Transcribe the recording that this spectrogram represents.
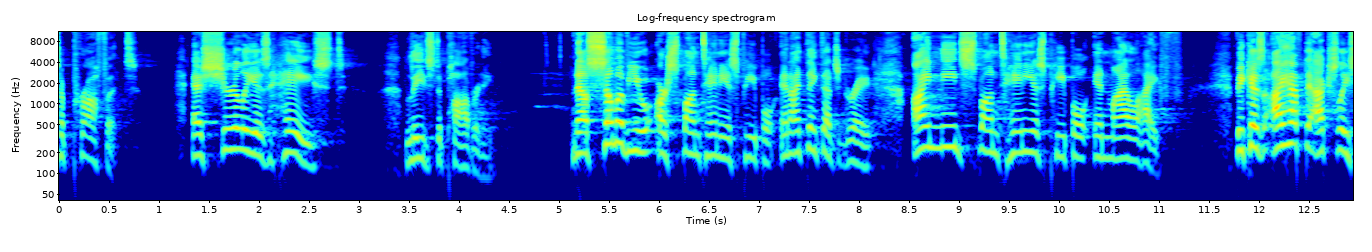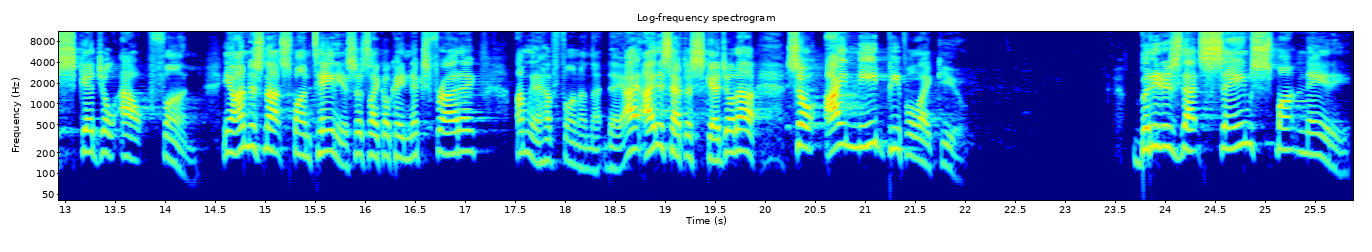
to profit, as surely as haste leads to poverty. Now, some of you are spontaneous people, and I think that's great. I need spontaneous people in my life because I have to actually schedule out fun. You know, I'm just not spontaneous. So it's like, okay, next Friday, I'm going to have fun on that day. I, I just have to schedule it out. So I need people like you. But it is that same spontaneity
